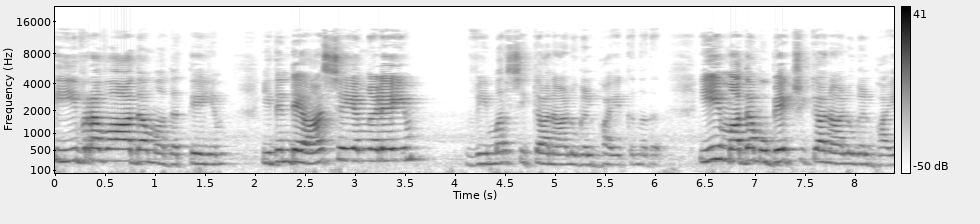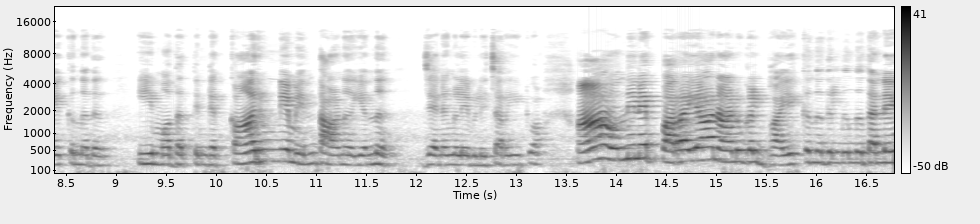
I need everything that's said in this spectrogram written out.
തീവ്രവാദ മതത്തെയും ഇതിന്റെ ആശയങ്ങളെയും വിമർശിക്കാൻ ആളുകൾ ഭയക്കുന്നത്. ഈ മതം ഉപേക്ഷിക്കാൻ ആളുകൾ ഭയക്കുന്നത് ഈ മതത്തിന്റെ കാരുണ്യം എന്താണ് എന്ന് ജനങ്ങളെ വിളിച്ചറിയിക്കുക. ആ ഒന്നിനെ പറയാൻ ആളുകൾ ഭയക്കുന്നതിൽ നിന്ന് തന്നെ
